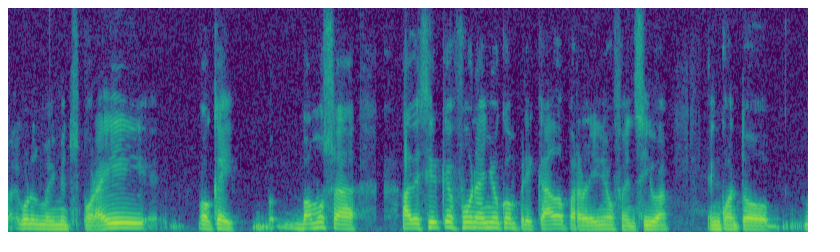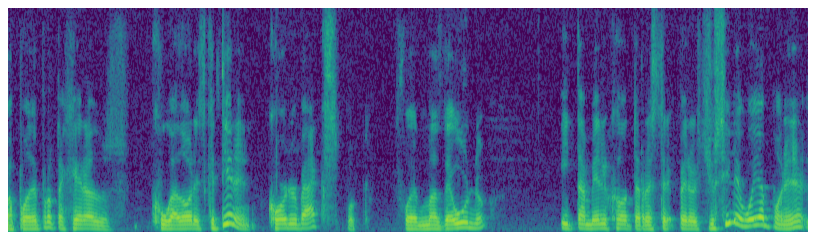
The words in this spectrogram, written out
algunos movimientos por ahí. Ok, vamos a, a decir que fue un año complicado para la línea ofensiva en cuanto a poder proteger a los jugadores que tienen quarterbacks, porque fue más de uno, y también el juego terrestre. Pero yo sí le voy a poner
